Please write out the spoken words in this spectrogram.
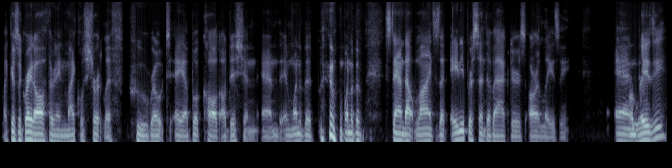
like there's a great author named Michael Shurtleff who wrote a, a book called Audition, and and one of the one of the standout lines is that 80% of actors are lazy, and are lazy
